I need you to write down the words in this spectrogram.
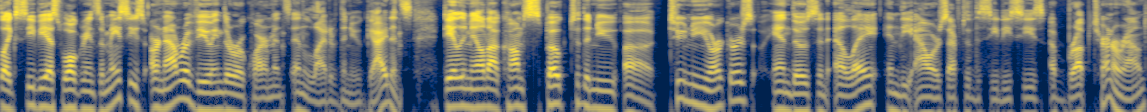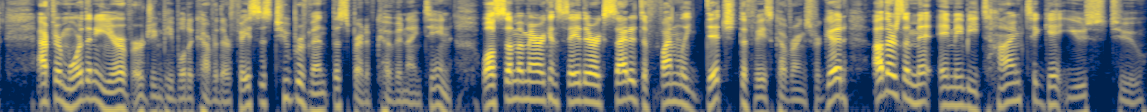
like CVS, Walgreens, and Macy's, are now reviewing the requirements in light of the new guidance. DailyMail.com spoke to the new uh, two New Yorkers and those in LA in the hours after the CDC's abrupt turnaround, after more than a year of urging people to cover their faces to prevent the spread of COVID 19. While some Americans say they're excited to finally ditch the face coverings for good, others admit it may be time to get used to,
